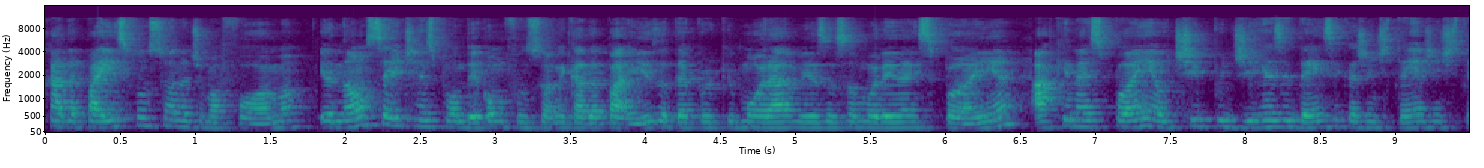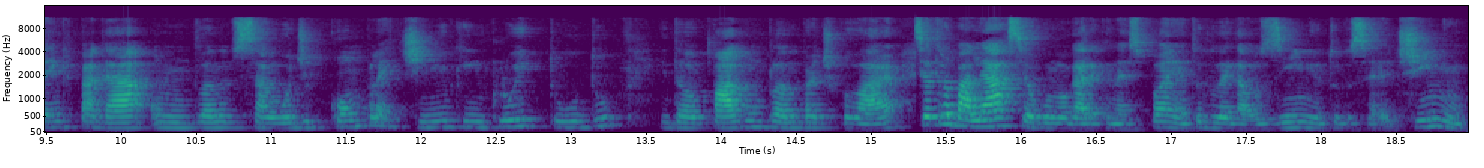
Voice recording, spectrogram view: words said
Cada país funciona de uma forma. Eu não sei te responder como funciona em cada país, até porque morar mesmo eu só morei na Espanha. Aqui na Espanha, o tipo de residência que a gente tem, a gente tem que pagar um plano de saúde completinho que inclui tudo. Então eu pago um plano particular. Se eu trabalhasse em algum lugar aqui na Espanha, tudo legalzinho, tudo certinho,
